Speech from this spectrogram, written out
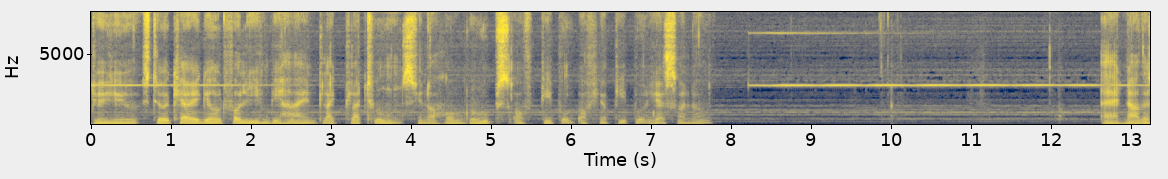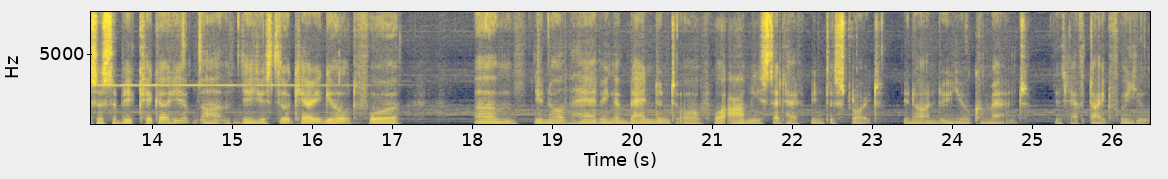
do you still carry guilt for leaving behind like platoons, you know, whole groups of people, of your people, yes or no? And now this is the big kicker here. Uh, do you still carry guilt for, um, you know, having abandoned or for armies that have been destroyed, you know, under your command, that have died for you?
